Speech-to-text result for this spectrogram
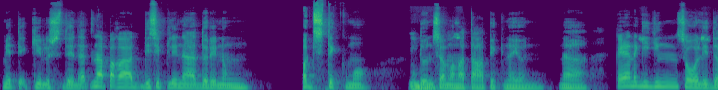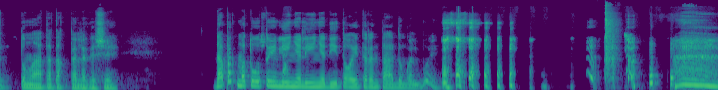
meticulous din at napaka disiplinado rin nung pag-stick mo Mm. doon sa mga topic na yun na kaya nagiging solid at tumatatak talaga siya. eh. Dapat matuto yung linya-linya dito kay Tarantadong Kalbo eh.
